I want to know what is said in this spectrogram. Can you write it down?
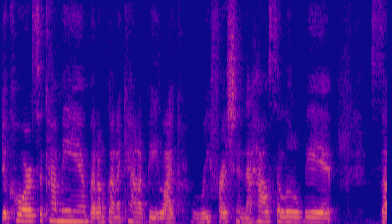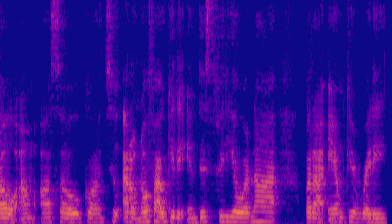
decor to come in, but I'm going to kind of be like refreshing the house a little bit. So I'm also going to, I don't know if I'll get it in this video or not, but I am getting ready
